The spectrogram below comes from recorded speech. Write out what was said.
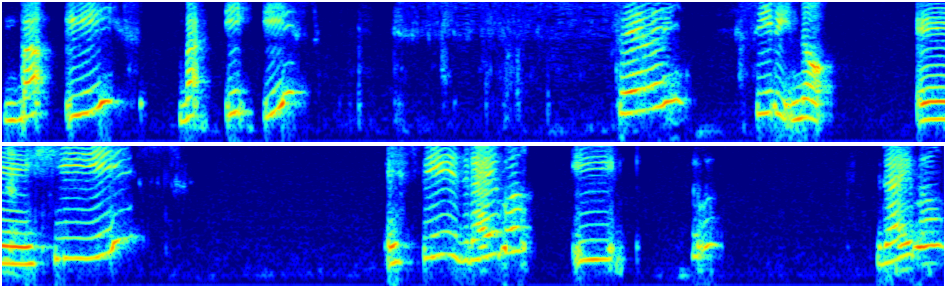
but is but it is seven thirty. No, uh, he is still driving. He, driving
